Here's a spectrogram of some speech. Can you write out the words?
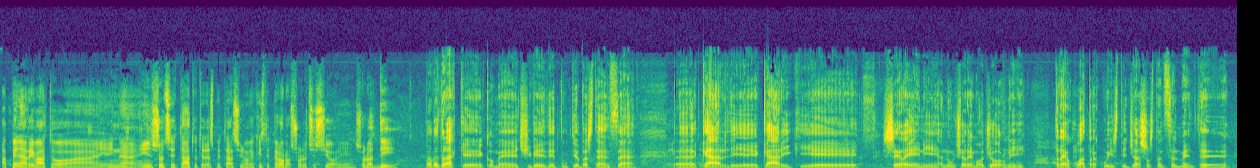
Appena arrivato in, in società tutti ad aspettarsi nuovi acquisti, per ora solo cessioni, solo a D. Ma vedrà che come ci vede tutti abbastanza eh, caldi e carichi e sereni annunceremo a giorni tre o quattro acquisti già sostanzialmente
